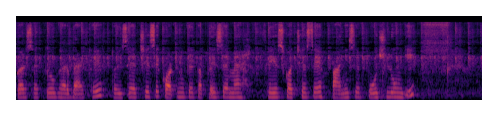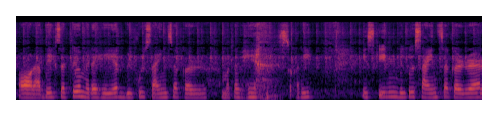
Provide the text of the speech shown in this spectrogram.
कर सकते हो घर बैठे। तो इसे अच्छे से कॉटन के कपड़े से मैं फेस को अच्छे से पानी से पोछ लूँगी। और आप देख सकते हो मेरा हेयर बिल्कुल साइन सा कर मतलब हेयर सॉरी स्किन बिल्कुल साइन सा कर रहा है।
